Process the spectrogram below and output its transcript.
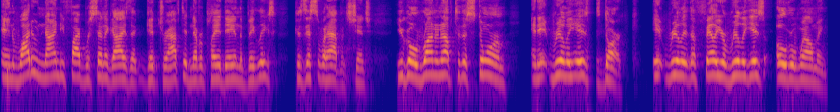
And why do 95% of guys that get drafted never play a day in the big leagues? Because this is what happens, Chinch you go running up to the storm and it really is dark. It really, the failure really is overwhelming.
